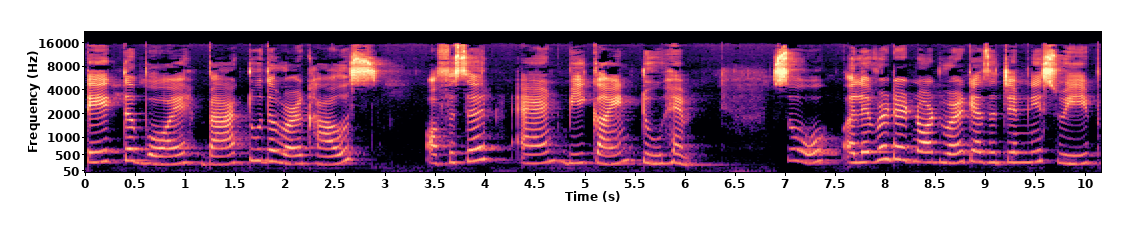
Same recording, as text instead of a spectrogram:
Take the boy back to the workhouse officer and be kind to him. So, Oliver did not work as a chimney sweep.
